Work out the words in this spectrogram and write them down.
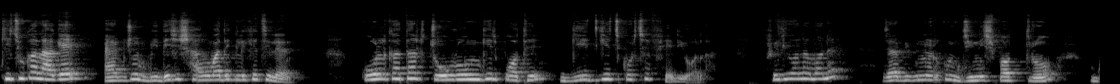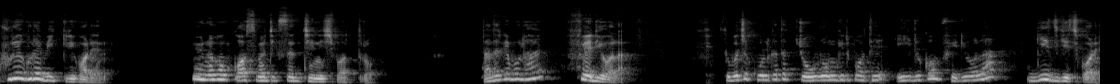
কিছুকাল আগে একজন বিদেশি সাংবাদিক লিখেছিলেন, কলকাতার চৌরঙ্গির পথে গিজ গিজ করছে ফেরিওয়ালা। ফেরিওয়ালা মানে যারা বিভিন্ন রকম জিনিসপত্র ঘুরে ঘুরে বিক্রি করেন, বিভিন্ন রকম কসমেটিক্সের জিনিসপত্র, তাদেরকে বলা হয় ফেরিওয়ালা। তো বলছে কলকাতার চৌরঙ্গির পথে এইরকম ফেরিওয়ালা গিজ গিজ করে।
